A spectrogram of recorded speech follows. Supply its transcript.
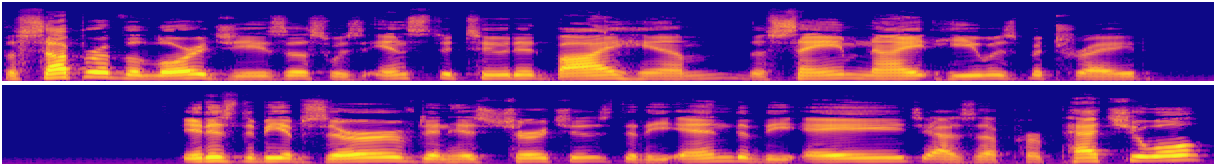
The supper of the Lord Jesus was instituted by him the same night he was betrayed. It is to be observed in his churches to the end of the age as a perpetual,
